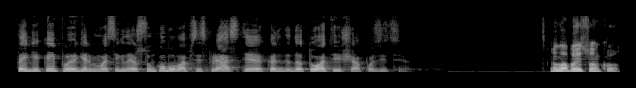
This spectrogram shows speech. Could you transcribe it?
Taigi, kaip gerbimas Ignai, ar sunku buvo apsispręsti kandidatuoti į šią poziciją? Labai sunku.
